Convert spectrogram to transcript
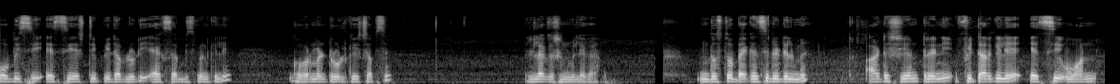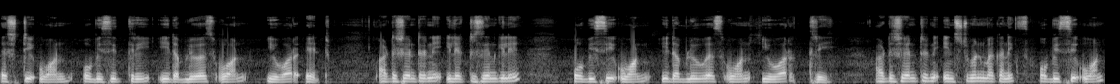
O B C S C S T P W D के लिए गवर्नमेंट रूल के हिसाब से रिलैक्सेशन मिलेगा। दोस्तों वैकेंसी डिटेल में आर्टिशियन ट्रेनी फिटर के लिए S C one S T one O B C three E W S one U R eight artisan trainee electrician के लिए O B C one E W S one U R three artisan trainee instrument mechanics O B C one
